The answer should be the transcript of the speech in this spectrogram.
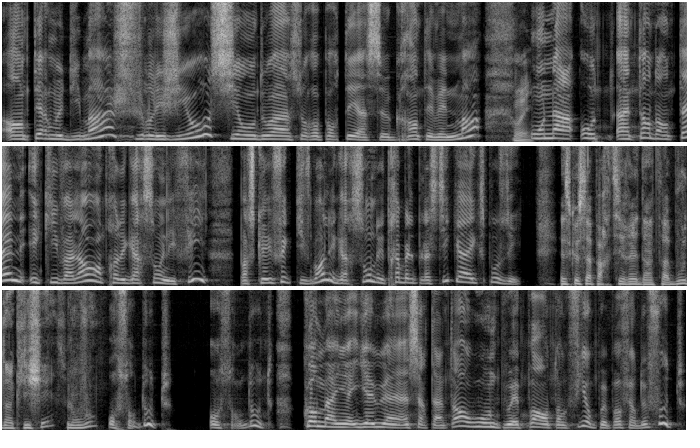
en termes d'image, sur les JO, si on doit se reporter à ce grand événement, Oui. on a un temps d'antenne équivalent entre les garçons et les filles, parce qu'effectivement, les garçons ont des très belles plastiques à exposer. Est-ce que ça partirait d'un tabou, d'un cliché, selon vous? Oh, sans doute. Oh, sans doute. Comme il y a eu un, un certain temps où on ne pouvait pas, en tant que fille, on ne pouvait pas faire de foot.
